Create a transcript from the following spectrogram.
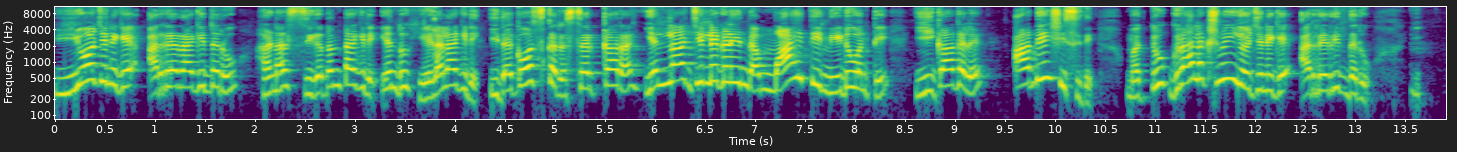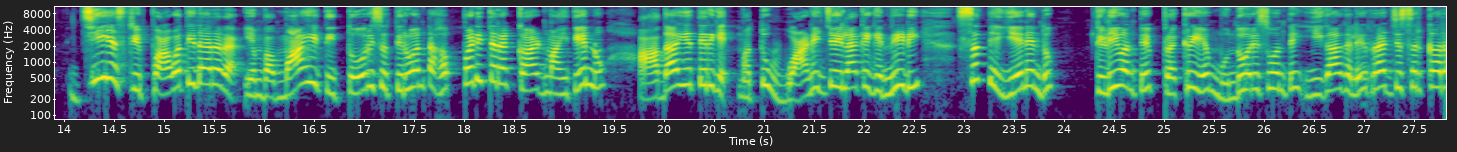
ಯೋಜನೆಗೆ ಅರ್ಹರಾಗಿದ್ದರೂ ಹಣ ಸಿಗದಂತಾಗಿದೆ ಎಂದು ಹೇಳಲಾಗಿದೆ. ಇದಕ್ಕೋಸ್ಕರ ಸರ್ಕಾರ ಎಲ್ಲ ಜಿಲ್ಲೆಗಳಿಂದ ಮಾಹಿತಿ ನೀಡುವಂತೆ ಈಗಾಗಲೇ ಆದೇಶಿಸಿದೆ. ಮತ್ತು ಗೃಹಲಕ್ಷ್ಮಿ ಯೋಜನೆಗೆ ಅರ್ಹರಿದ್ದರು ಜಿ ಎಸ್ ಟಿ ಪಾವತಿದಾರರ ಎಂಬ ಮಾಹಿತಿ ತೋರಿಸುತ್ತಿರುವಂತಹ ಪಡಿತರ ಕಾರ್ಡ್ ಮಾಹಿತಿಯನ್ನು ಆದಾಯ ತೆರಿಗೆ ಮತ್ತು ವಾಣಿಜ್ಯ ಇಲಾಖೆಗೆ ನೀಡಿ ಸತ್ಯ ಏನೆಂದು ತಿಳಿಯುವಂತೆ ಪ್ರಕ್ರಿಯೆ ಮುಂದುವರಿಸುವಂತೆ ಈಗಾಗಲೇ ರಾಜ್ಯ ಸರ್ಕಾರ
